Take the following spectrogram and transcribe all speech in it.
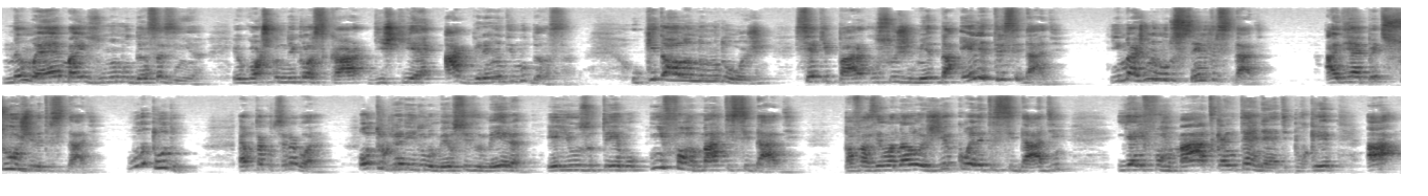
Não é mais uma mudançazinha. Eu gosto quando Nicholas Carr diz que é a grande mudança. O que está rolando no mundo hoje se equipara com o surgimento da eletricidade. Imagina um mundo sem eletricidade. Aí de repente surge eletricidade. Muda tudo. É o que está acontecendo agora. Outro grande ídolo meu, Silvio Meira, ele usa o termo informaticidade para fazer uma analogia com eletricidade e a informática, a internet, porque a,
